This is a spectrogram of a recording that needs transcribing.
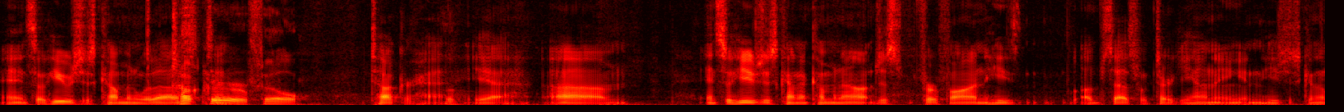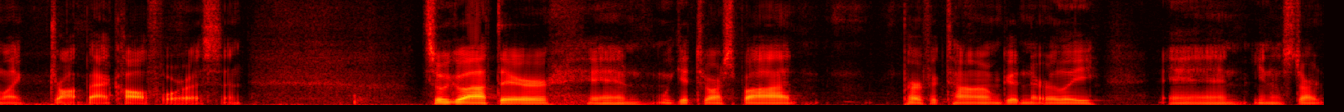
and so he was just coming with us. Tucker to, or Phil? Tucker had, oh. yeah. Um, and so he was just kind of coming out just for fun. He's obsessed with turkey hunting, and he's just gonna like drop back call for us, and so we go out there and we get to our spot, perfect time, good and early, and you know start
